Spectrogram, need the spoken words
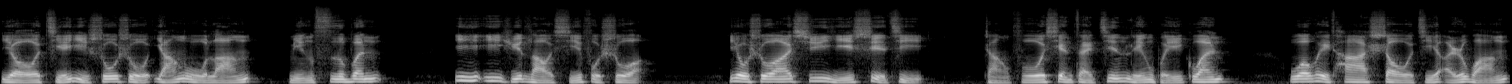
有结义叔叔杨五郎，名思温，一一与老媳妇说。”又说须臾事迹，丈夫现在金陵为官，我为他守节而亡。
